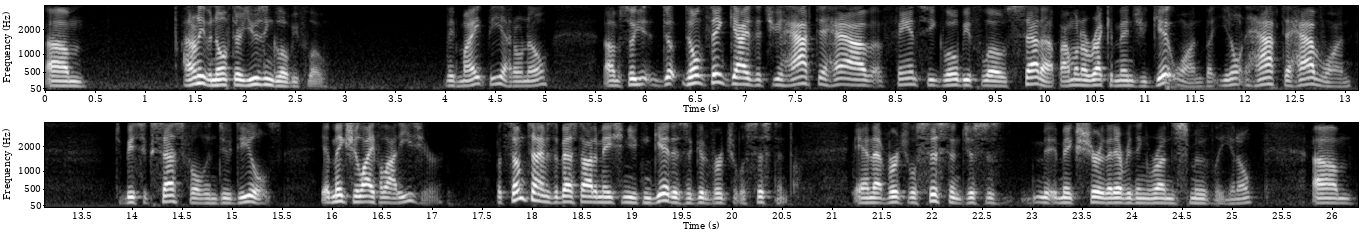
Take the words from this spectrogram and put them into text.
Um, I don't even know if they're using GlobiFlow. They might be. I don't know. Um, so you don't think, guys, that you have to have a fancy GlobiFlow setup. I'm going to recommend you get one, but you don't have to have one to be successful and do deals. It makes your life a lot easier. But sometimes the best automation you can get is a good virtual assistant, and that virtual assistant just is, makes sure that everything runs smoothly. You know. Um,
